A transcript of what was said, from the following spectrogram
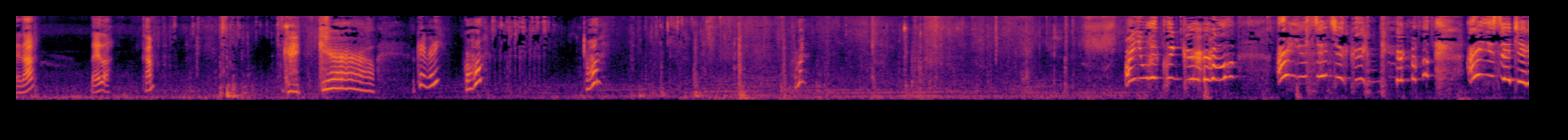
Layla? Layla, come. Good girl. Okay, ready? Go home. Go home. Come on. Are you a good girl? Are you such a good girl? Are you such a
